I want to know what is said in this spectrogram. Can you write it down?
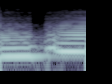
Mm-hmm.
